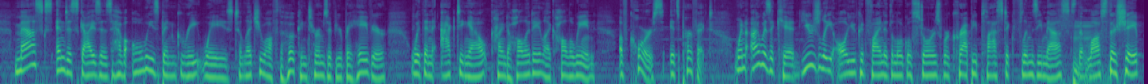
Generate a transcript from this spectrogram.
Masks and disguises have always been great ways to let you off the hook in terms of your behavior with an acting out kind of holiday like Halloween. Of course, it's perfect. When I was a kid, usually all you could find at the local stores were crappy plastic flimsy masks that hmm. lost their shape,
